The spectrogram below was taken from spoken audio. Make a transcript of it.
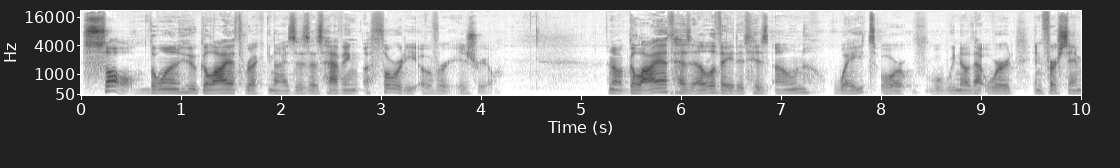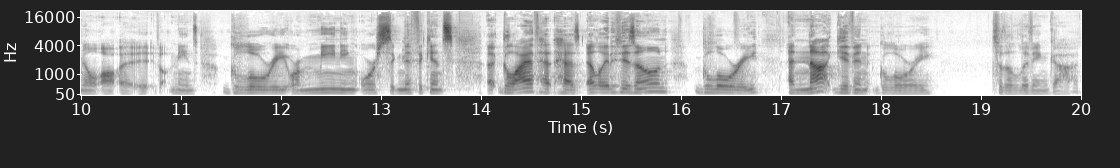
Saul, the one who Goliath recognizes as having authority over Israel. Now, Goliath has elevated his own weight, or we know that word in 1 Samuel uh, it means glory or meaning or significance. Uh, Goliath has elevated his own glory and not given glory to the living God.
